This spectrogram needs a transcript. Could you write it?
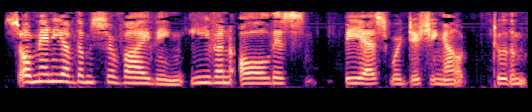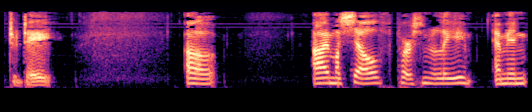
So many of them surviving even all this BS we're dishing out to them today. Uh, I myself, personally, am in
